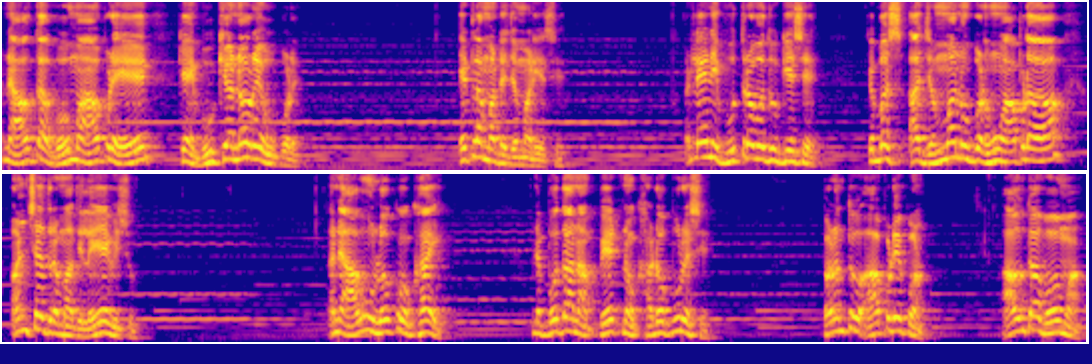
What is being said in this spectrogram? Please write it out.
અને આવતા ભાવમાં આપણે ક્યાંય ભૂખ્યા ન રહેવું પડે. એટલા માટે જમાડીએ છીએ. એટલે એની પુત્રવધુ કહે છે કે બસ આ જમવાનું પણ હું આપણા અણક્ષેત્રમાંથી લઈ આવીશું. અને આવું લોકો ખાય અને પોતાના પેટનો ખાડો પૂરે છે. પરંતુ આપણે પણ આવતા ભાવમાં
